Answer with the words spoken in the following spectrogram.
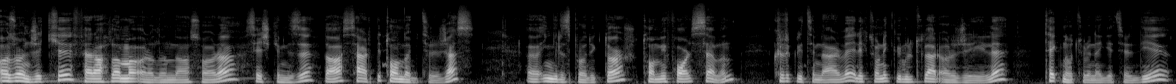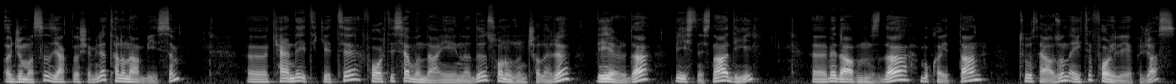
Az önceki ferahlama aralığından sonra seçkimizi daha sert bir tonda bitireceğiz. Ee, İngiliz prodüktör Tommy 47, kırık ritimler ve elektronik gürültüler aracılığıyla tekno türüne getirdiği acımasız yaklaşımıyla tanınan bir isim. Ee, kendi etiketi 47'dan yayınladığı son uzunçaları Weir'da bir istisna değil. Ee, vedamımızı da bu kayıttan 2084 ile yapacağız.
